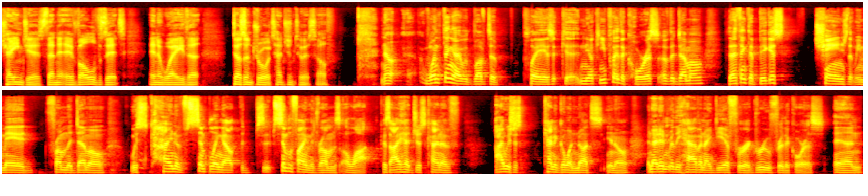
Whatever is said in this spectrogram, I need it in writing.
changes, then it evolves it in a way that doesn't draw attention to itself. Now, one thing I would love to play is Neal. Can you play the chorus of the demo? 'Cause I think the biggest change that we made from the demo was kind of simpling out the simplifying the drums a lot because I had just kind of I was just kind of going nuts, you know, and I didn't really have an idea for a groove for the chorus. And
